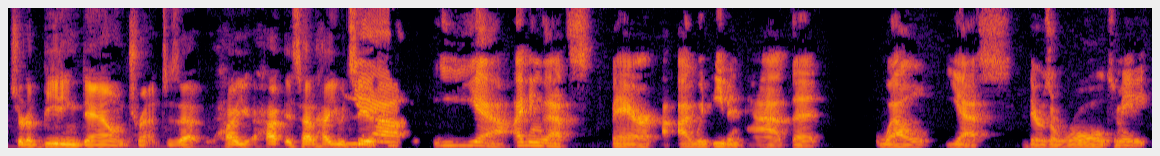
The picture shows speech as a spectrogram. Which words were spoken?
sort of beating down Trent. Is that how you? How is that how you would see yeah, it? Yeah, I think that's fair. I would even add that. Well, yes, there's a role to maybe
